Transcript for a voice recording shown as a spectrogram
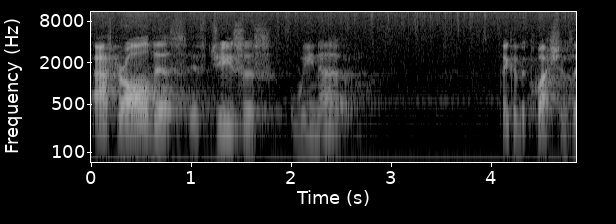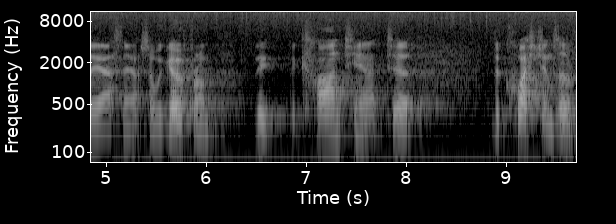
after all this is Jesus we know. Think of the questions they ask now. So we go from the, the content to the questions of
